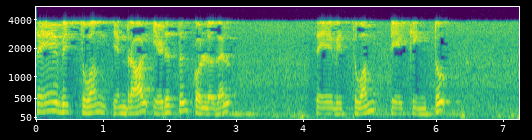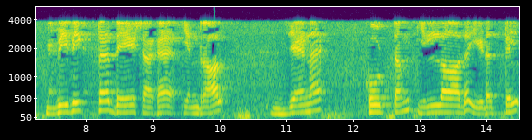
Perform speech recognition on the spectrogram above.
சேவித்துவம் என்றால் எடுத்து கொள்ளுதல். சேவித்துவம் டேக்கிங் டு விவிக்த தேசக என்றால் ஜன கூட்டம் இல்லாத இடத்தில்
